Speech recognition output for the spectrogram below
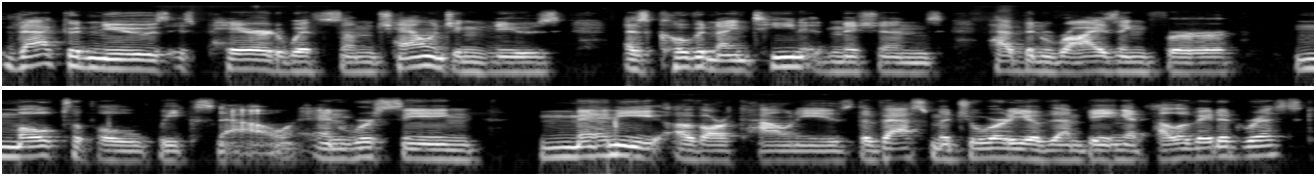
that good news is paired with some challenging news as COVID 19 admissions have been rising for multiple weeks now. And we're seeing many of our counties, the vast majority of them being at elevated risk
